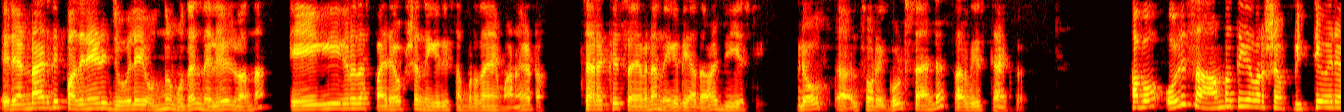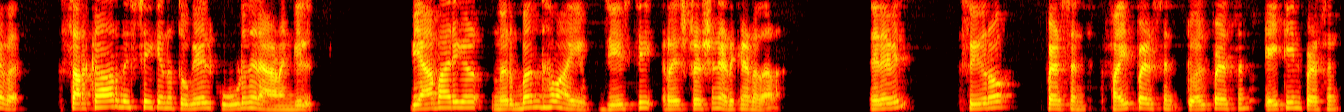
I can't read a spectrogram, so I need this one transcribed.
രണ്ടായിരത്തി പതിനേഴ് ജൂലൈ ഒന്ന് മുതൽ നിലവിൽ വന്ന ഏകീകൃത പരോക്ഷ നികുതി സമ്പ്രദായമാണ് കേട്ടോ. ചരക്ക് സേവന നികുതി അഥവാ G S T gross sorry goods and service tax അപ്പോ ഒരു സാമ്പത്തിക വർഷം വിറ്റുവരവ് സർക്കാർ നിശ്ചയിക്കുന്ന തുകയിൽ കൂടുതലാണെങ്കിൽ വ്യാപാരികൾ നിർബന്ധമായും ജി എസ് ടി രജിസ്ട്രേഷൻ എടുക്കേണ്ടതാണ്. നിലവിൽ zero percent five percent twelve percent eighteen percent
